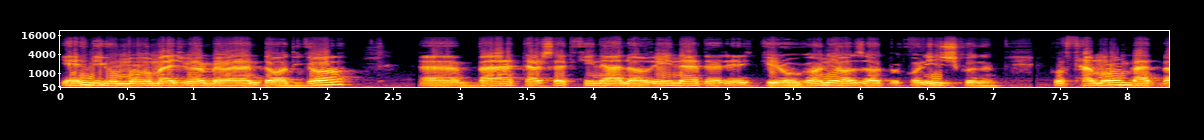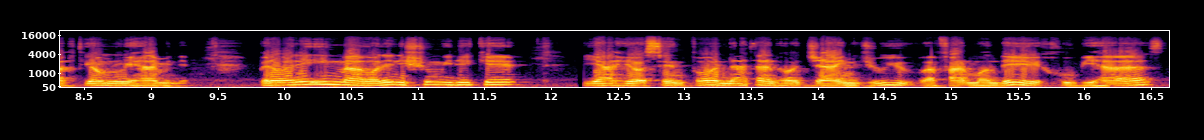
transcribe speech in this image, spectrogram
یعنی دیگه اون موقع مجبورن ببرن دادگاه بعد در صورت که این علاقه نداره گروگانی آزاد بکنه هیچ کدوم. گفت تمام بدبختی هم روی همینه. بنابراین این مقاله نشون میده که یحیی سنپار نه تنها جنگجوی و فرمانده خوبی هست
